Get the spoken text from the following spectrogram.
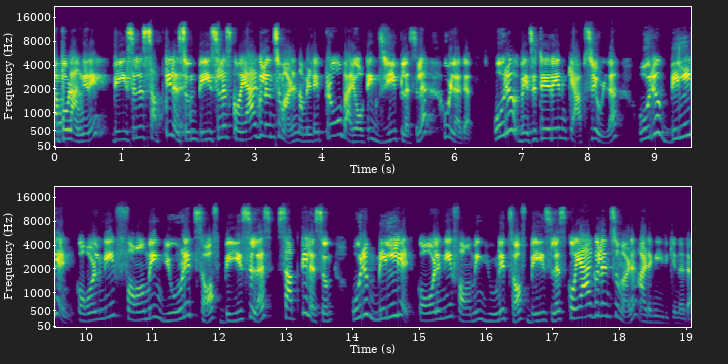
അപ്പോൾ അങ്ങനെ ബേസിലസ് സബ്റ്റിലസും ബേസിലസ് കൊയാഗുലൻസുമാണ് നമ്മളുടെ പ്രോബയോട്ടിക് ജി പ്ലസിൽ ഉള്ളത്. ഒരു വെജിറ്റേറിയൻ ക്യാപ്സ്യൂളിൽ ഒരു billion colony forming units of Bacillus സബ്റ്റിലസും ഒരു million colony forming units of Bacillus കൊയാഗുലൻസുമാണ് അടങ്ങിയിരിക്കുന്നത്.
